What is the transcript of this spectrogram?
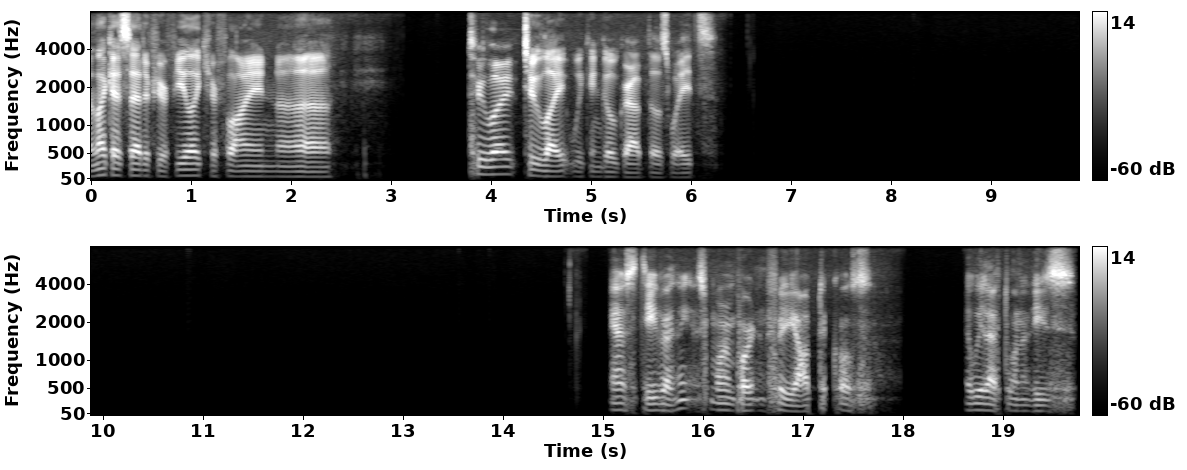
And like I said, if you feel like you're flying uh, too light. too light, we can go grab those weights. Yeah, Steve, I think it's more important for the opticals. that We left one of these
